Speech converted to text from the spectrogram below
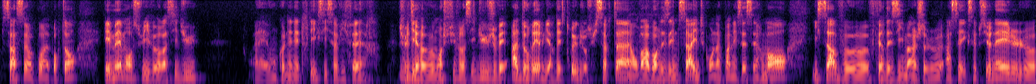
ça, c'est un point important. Et même en suiveur assidu, eh, on connaît Netflix, ils savent y faire. Je veux Mhm. dire, euh, moi, je suis assidu, je vais adorer regarder ce truc, j'en suis certain. On va avoir des insights qu'on n'a pas nécessairement. Ils savent euh, faire des images euh, assez exceptionnelles.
